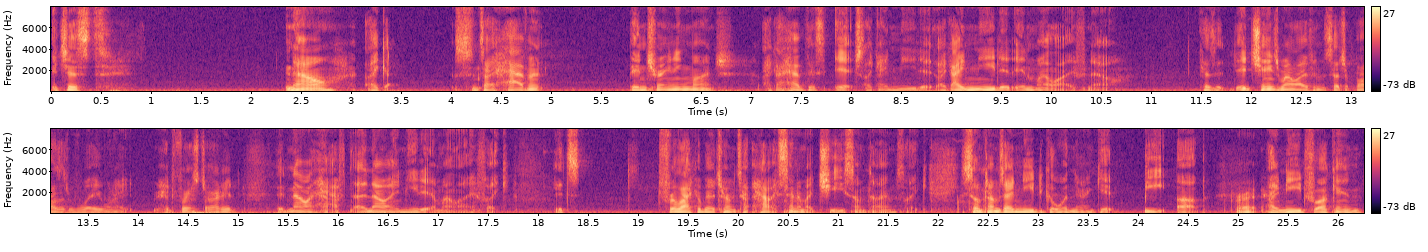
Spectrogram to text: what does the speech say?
it just now like since I haven't been training much, like I have this itch, like I need it, like I need it in my life now because it, it changed my life in such a positive way when I had first started that now I have to, now I need it in my life. Like it's, for lack of a better term, it's how I center my chi sometimes. Like sometimes I need to go in there and get beat up. Right. I need fucking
